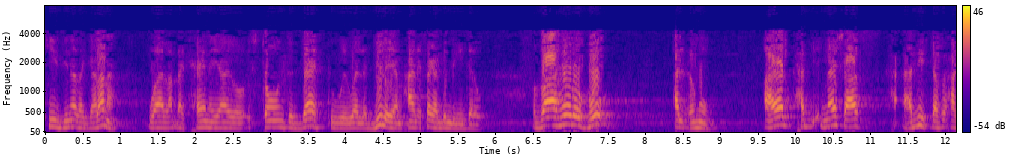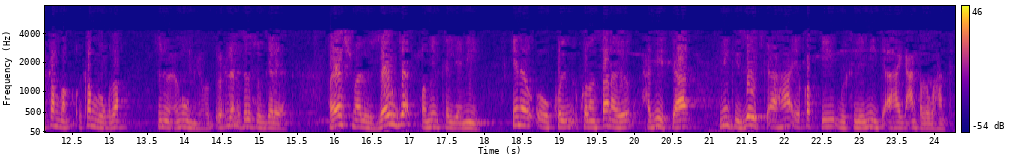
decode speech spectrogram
kii zinada galana waa la dhagxaynayaayo stonta daafka wey waa la dilaya maxaa isagaa dembigii galow ظaahiruhu alcumuum aayad meeshaas xadiidkaas waxaa ka muuqda inuu cumuum yaho wx dhan isla soo gelayaan fayashmalu الزawja wa milka اlyamiin in uu kulansanayo xadiidkaas ninkii zawjka ahaa iyo qofkii mulkilyamiinka ahaa gacanta lagu hantay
